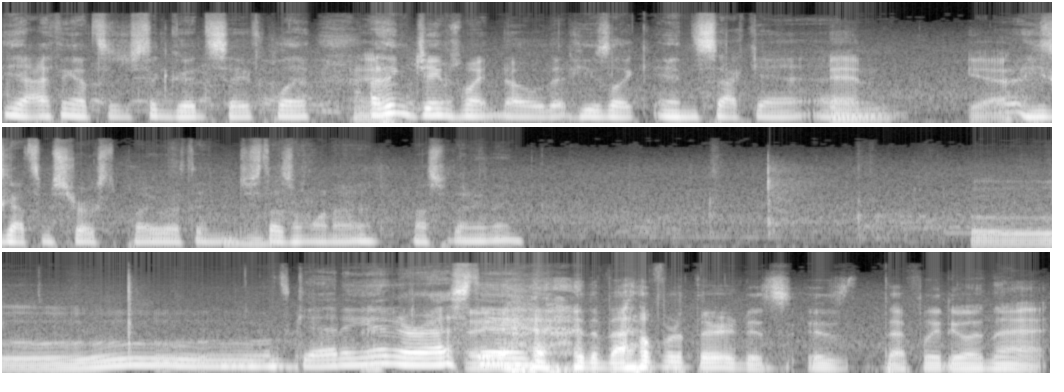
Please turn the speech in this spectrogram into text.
Yeah, I think that's just a good safe play. Yeah. I think James might know that he's like in second and, And yeah. he's got some strokes to play with and just Mhm. doesn't want to mess with anything. Ooh. It's getting Yeah. interesting. Yeah, the battle for third is is definitely doing that.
